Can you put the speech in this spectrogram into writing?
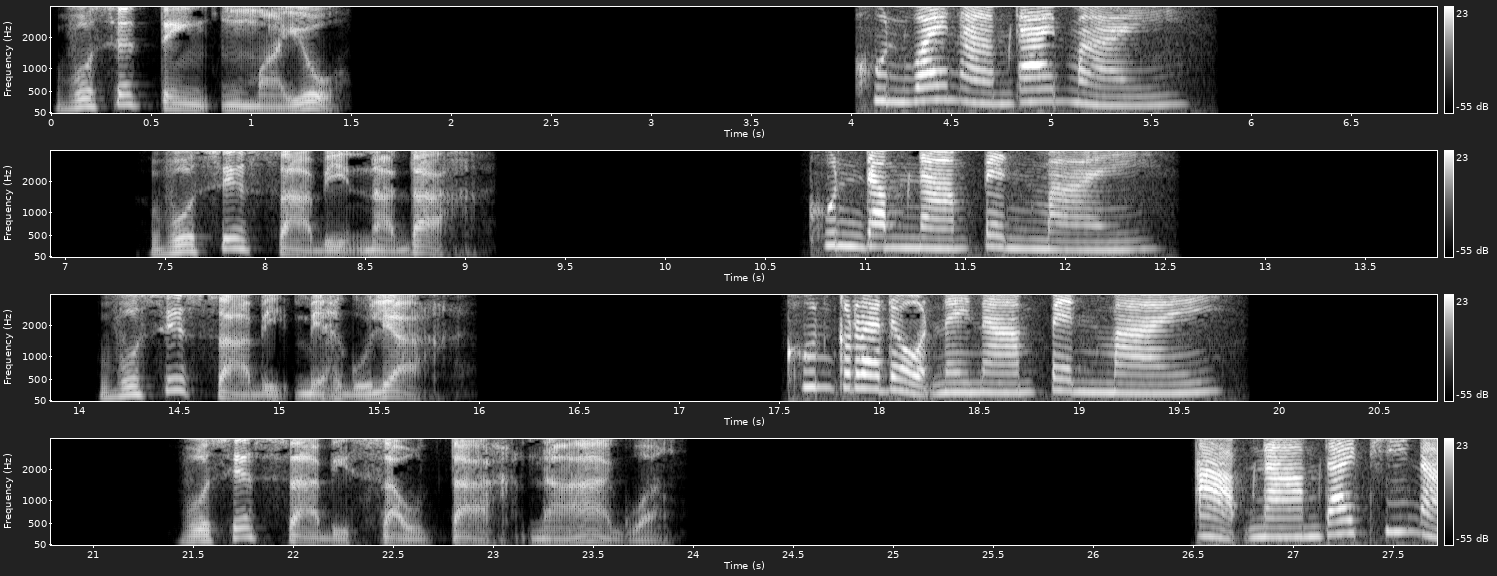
você tem um maiô คุณว่ายน้ำได้ไหม você sabe nadar คุณดำน้ำเป็นไหม você sabe mergulhar คุณกระโดดในน้ำเป็นไหม você sabe saltar na água อาบน้ำได้ที่ไหน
